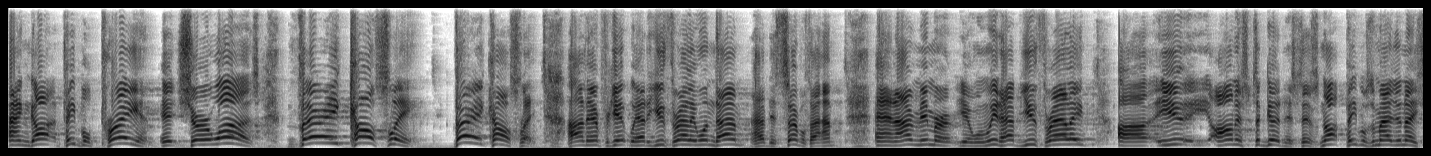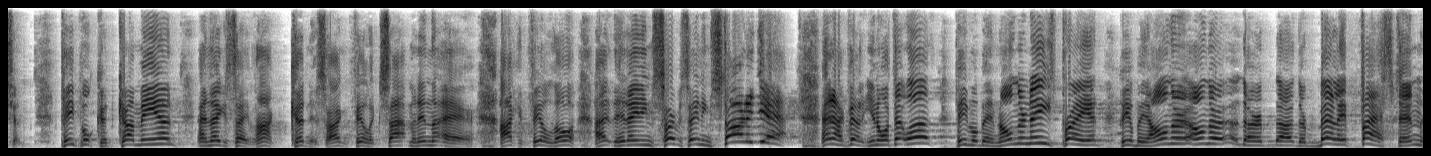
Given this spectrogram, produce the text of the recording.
and God, people praying. It sure was. Very costly. Very costly. I'll never forget, we had a youth rally one time. I had this several times. And I remember you know, when we'd have youth rally, uh, you, honest to goodness, it's not people's imagination. People could come in and they could say, My goodness, I can feel excitement in the air. I can feel, Lord, it ain't even service ain't even started yet. And I felt, you know what that was? People been on their knees praying. People been on their on their their, uh, their belly fasting,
